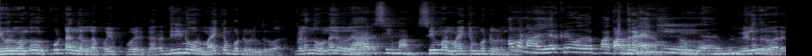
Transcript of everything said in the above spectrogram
இவர் வந்து ஒரு கூட்டங்கள்ல போய் போயிருக்காரு. திடீர்னு ஒரு மயக்கம் போட்டு விழுந்துருவார். விழுந்த உடனே இவர் யார்? சீமான். சீமான் மயக்கம் போட்டு விழுந்து நான் ஏற்கனவே பார்த்துருக்கேன். விழுந்துருவாரு.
